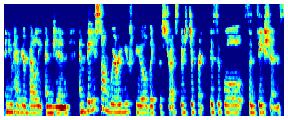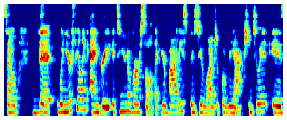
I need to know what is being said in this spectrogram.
and you have your belly engine. And based on where you feel like the stress, there's different physical sensations. So that when you're feeling angry, it's universal that your body's physiological reaction to it is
